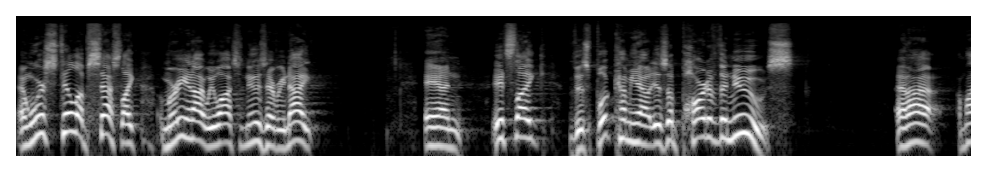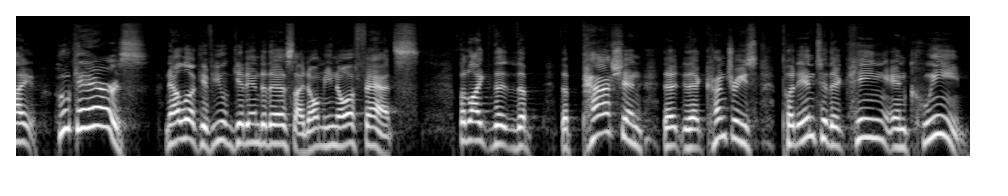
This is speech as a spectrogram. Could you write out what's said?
And we're still obsessed. Like Marie and I, we watch the news every night. And it's like this book coming out is a part of the news. And I, I'm like, who cares? Now, look, if you get into this, I don't mean no offense, but like the, the, the passion that, that countries put into their king and queen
